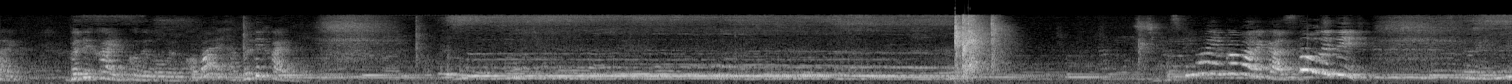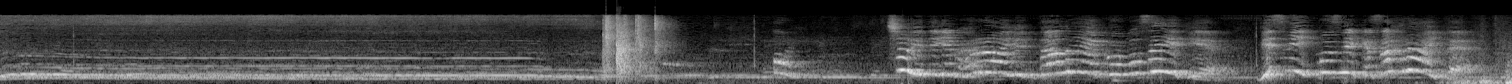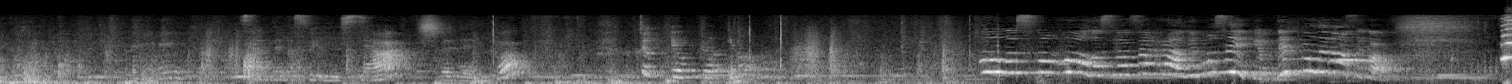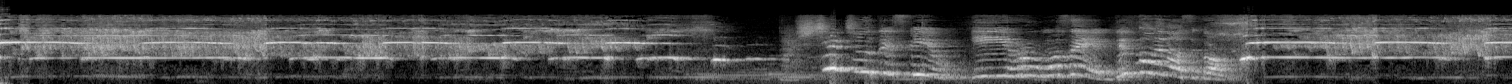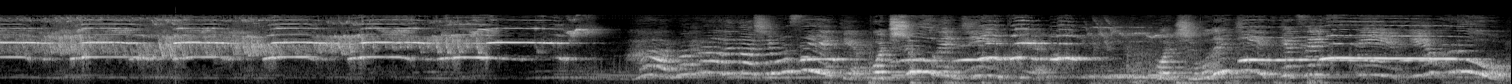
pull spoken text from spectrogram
комарик. Видихай, коли ловив комарика, видихай. 어? 쭉쭉쭉. Почули дітки цей спів і гру.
